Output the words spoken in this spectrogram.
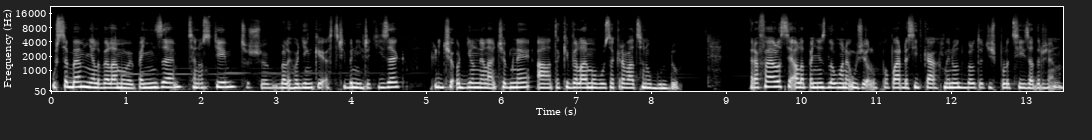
U sebe měl Vilémovi peníze, cenosti, což byly hodinky a stříbený řetízek, klíče od dílny léčebny a taky Vilémovu zakrvácenou bundu. Rafael si ale peněz dlouho neužil. Po pár desítkách minut byl totiž policií zadržen.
